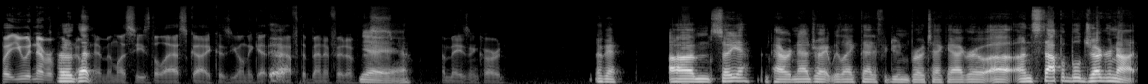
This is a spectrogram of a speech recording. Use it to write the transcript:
But you would never So put it that- on him unless he's the last guy, because you only get Yeah. half the benefit of this Yeah, yeah, amazing card. Okay. Um. So yeah, empowered Nadrite. We like that if you're doing Brotech aggro. Uh, unstoppable Juggernaut.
